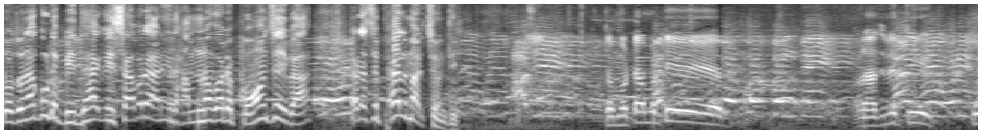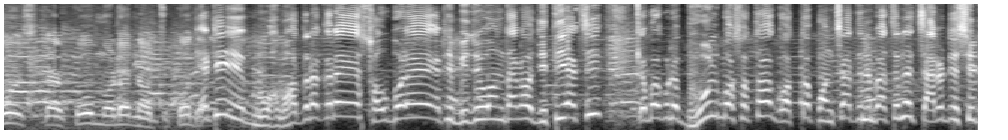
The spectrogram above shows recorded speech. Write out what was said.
যোজনাকে গোটে বিধায়ক হিসাবে আনি ধামনগরে পৌঁছাইবা এটা সে ফেল মারিছেন তো মোটামুটি রাজনীতি কেউ মোড় নেଉଛି এটি ভদ্রকরে সবুলে এটি বিজু জনতা দল জিতি আসি কেবল গোটে ভুল বশত গত পঞ্চায়েত নির্বাচনে চারোটি সিট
